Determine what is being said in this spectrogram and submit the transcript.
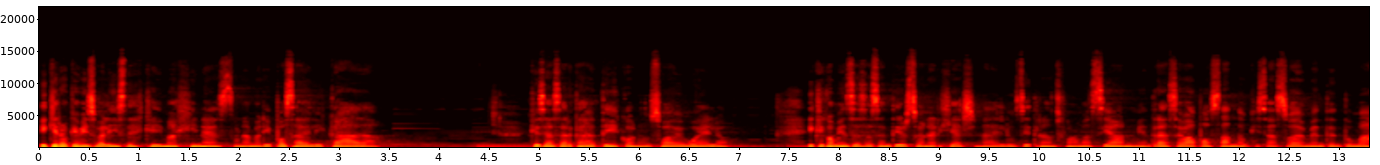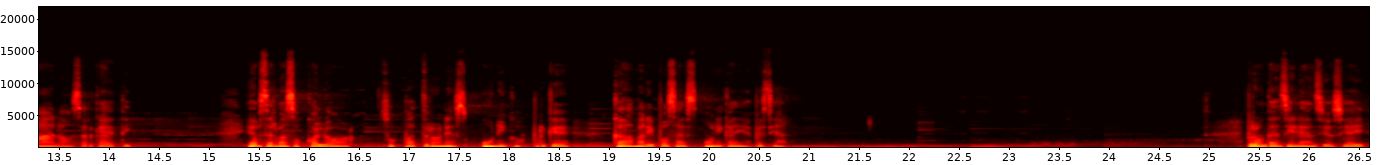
Y quiero que visualices, que imagines una mariposa delicada que se acerca a ti con un suave vuelo y que comiences a sentir su energía llena de luz y transformación mientras se va posando quizás suavemente en tu mano o cerca de ti. Y observa su color, sus patrones únicos porque cada mariposa es única y especial. Pregunta en silencio si hay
